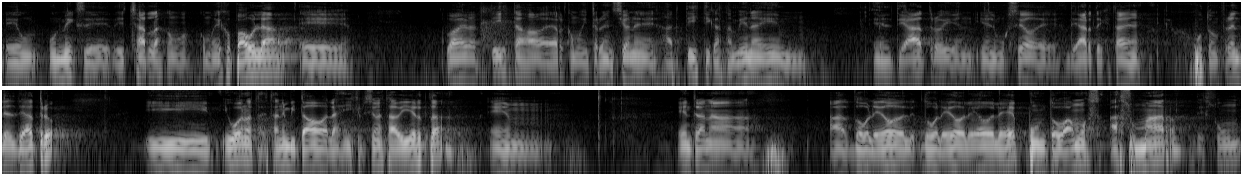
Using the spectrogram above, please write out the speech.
eh, un, mix de, charlas, como, como dijo Paula. va a haber artistas, va a haber como intervenciones artísticas también ahí en, en el teatro y en, el Museo de, Arte que está justo enfrente del teatro. Y, bueno, están invitados, la inscripción está abierta. Em, entran a, a www.vamosasumar de Zoom.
